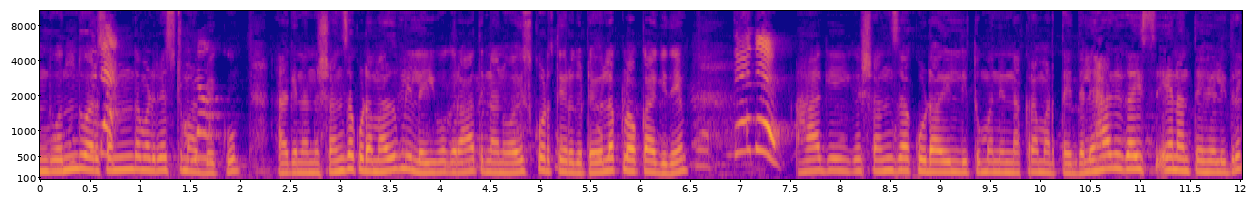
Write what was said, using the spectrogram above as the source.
ಒಂದು ಒಂದು ವಾರ ಚಂದ ಮಾಡಿ ರೆಸ್ಟ್ ಮಾಡಬೇಕು. ಹಾಗೆ ನನ್ನ ಶಂಜ ಕೂಡ ಮಲಗಲಿಲ್ಲ. ಇವಾಗ ರಾತ್ರಿ ನಾನು ವಾಯ್ಸ್ ಕೊಡ್ತಾ ಇರೋದು ಟ್ವೆಲ್ ಓ ಕ್ಲಾಕ್ ಆಗಿದೆ. ಹಾಗೆ ಈಗ ಶಂಜಾ ಕೂಡ ಇಲ್ಲಿ ತುಂಬಾ ನಕ್ರ ಮಾಡ್ತಾ ಇದ್ದಾಳೆ. ಹಾಗೆ ಗೈಸ್ ಏನಂತ ಹೇಳಿದರೆ,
